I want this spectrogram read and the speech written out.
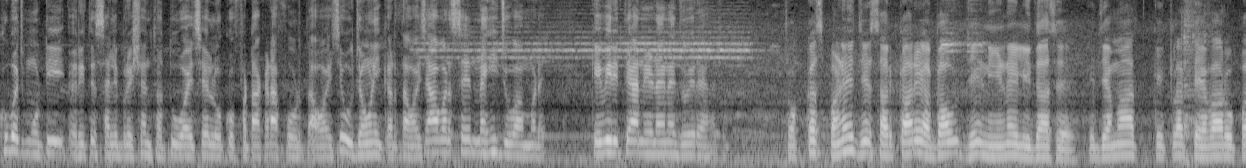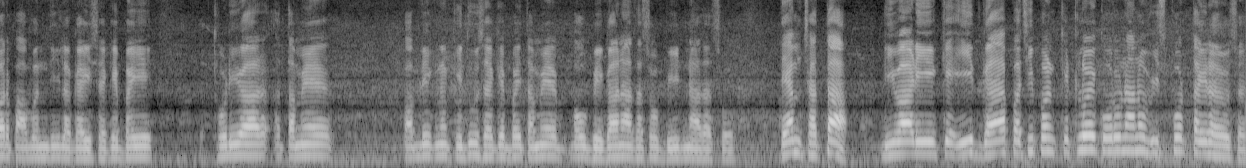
ખૂબ જ મોટી રીતે સેલિબ્રેશન થતું હોય છે. લોકો ફટાકડા ફોડતા હોય છે ઉજવણી કરતા હોય છે. આ વર્ષે નહીં જોવા મળે. કેવી રીતે આ નિર્ણયને જોઈ રહ્યા છો? ચોક્કસપણે જે સરકારે અગાઉ જે નિર્ણય લીધા છે કે જેમાં કેટલાક તહેવારો પર પાબંદી લગાવી છે કે ભાઈ થોડીવાર તમે પબ્લિકને કીધું છે કે ભાઈ તમે બહુ ભેગા ના થશો ભીડ ના થશો. તેમ છતાં, દિવાળી કે ઈદ ગયા પછી પણ કેટલોય કોરોનાનો વિસ્ફોટ થઈ રહ્યો છે.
